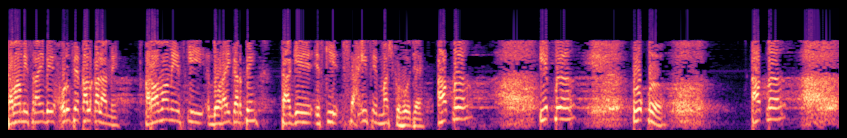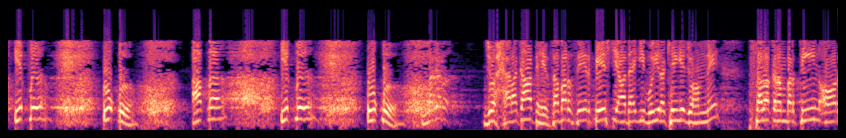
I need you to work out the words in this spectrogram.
تمام اسرائی بھائی، حروف قلقلہ میں روا میں اس کی دوہرائی کرتے ہیں تاکہ اس کی صحیح سے مشق ہو جائے۔ اق اق اق اق اق اق اق اق اق مگر جو حرکات ہے زبر زیر پیش کی ادائیگی وہی رکھیں گے جو ہم نے سبق نمبر تین اور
